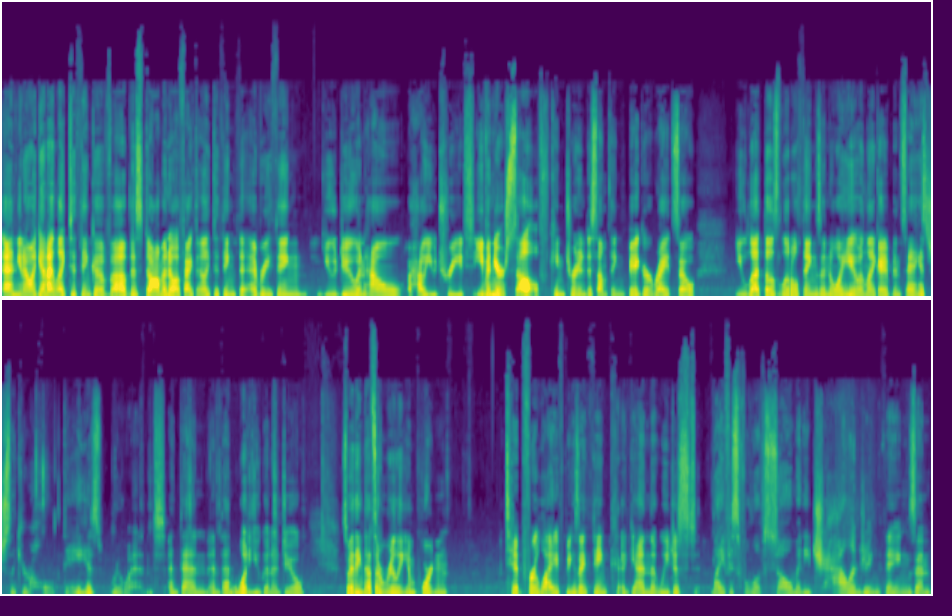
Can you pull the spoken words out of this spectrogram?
And you know again i like to think of uh, this domino effect. I like to think that everything you do and how how you treat even yourself can turn into something bigger right? So you let those little things annoy you and like i've been saying it's just like your whole day is ruined and then and then what are you going to do? So i think that's a really important tip for life because i think again that we just life is full of so many challenging things and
